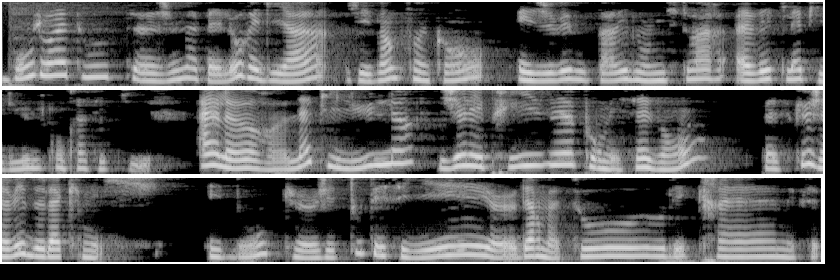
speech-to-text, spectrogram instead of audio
Bonjour à toutes, je m'appelle Aurélia, j'ai 25 ans et je vais vous parler de mon histoire avec la pilule contraceptive. Alors, la pilule, je l'ai prise pour mes 16 ans parce que j'avais de l'acné. Et donc, euh, j'ai tout essayé, euh, dermato, les crèmes, etc.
